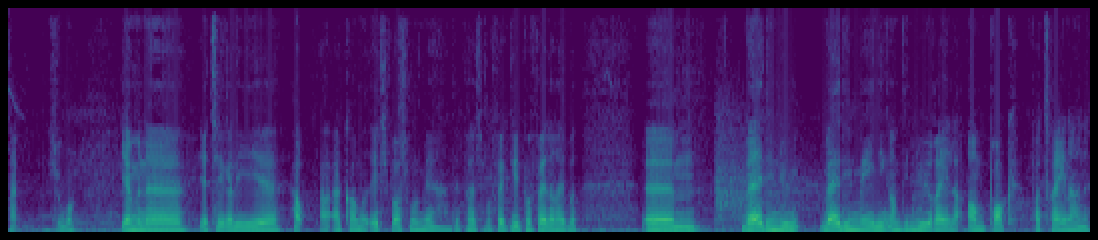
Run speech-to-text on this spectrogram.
Nej, super. Jamen, øh, jeg tænker lige, øh, hov, der er kommet et spørgsmål mere. Det passer perfekt lige på falderæbet. Øh, hvad, er din nye, hvad er din mening om de nye regler om brok fra trænerne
